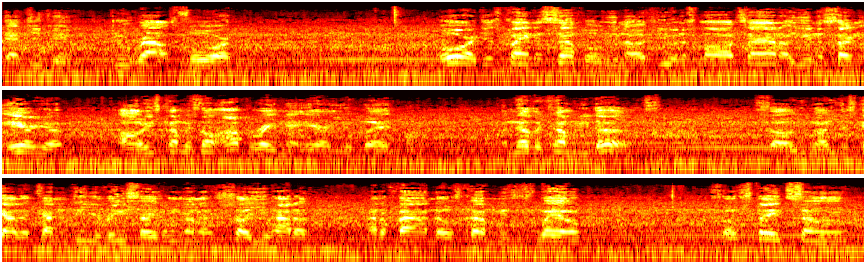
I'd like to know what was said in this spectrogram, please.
that you can do routes for. Or just plain and simple, you know, if you're in a small town or you're in a certain area, all these companies don't operate in that area, but another company does. So, you know, you just gotta kind of do your research. I'm gonna show you how to how to find those companies as well. So stay tuned.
